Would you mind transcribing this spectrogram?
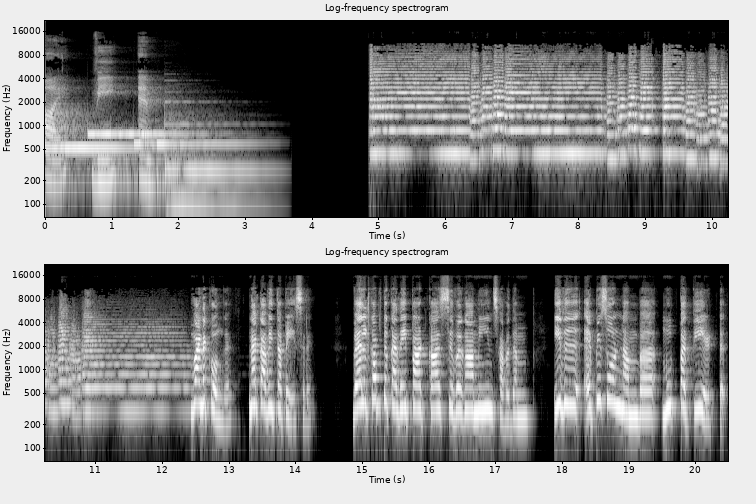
I V M. வணக்கங்க. நான் கவிதா பேசுறேன். வெல்கம் டு கதை பாட்காஸ்ட் சிவகாமியின் சபதம் இது எபிசோட் நம்பர் முப்பத்தி எட்டு.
